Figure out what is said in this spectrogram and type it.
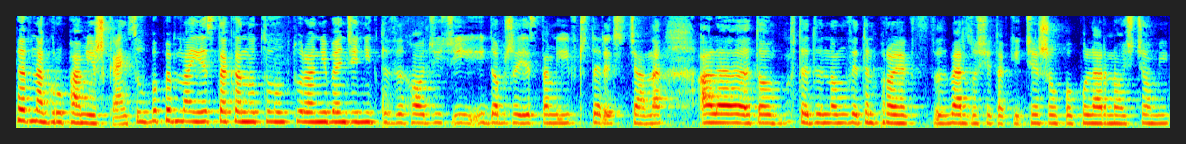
pewna grupa mieszkańców, bo pewna jest taka, no to, która nie będzie nigdy wychodzić i, i dobrze jest tam jej w czterech ścianach, ale to wtedy, no mówię, ten projekt bardzo się taki cieszył popularnością i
